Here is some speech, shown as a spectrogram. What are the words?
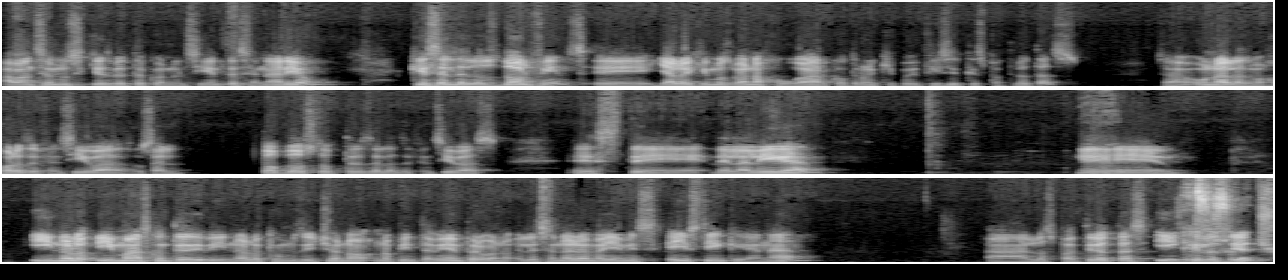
avancemos si quieres, Beto, con el siguiente escenario, que es el de los Dolphins. Eh, ya lo dijimos, van a jugar contra un equipo difícil que es Patriotas. O sea, una de las mejores defensivas, o sea, el top 2, top 3 de las defensivas este, de la liga. Eh, y, no y más con TDB, ¿no? Lo que hemos dicho no, no pinta bien, pero bueno, el escenario de Miami es, ellos tienen que ganar a los Patriotas y que los Jets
